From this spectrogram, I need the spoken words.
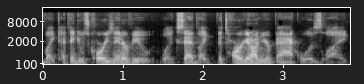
like i think it was corey's interview like said like the target on your back was like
